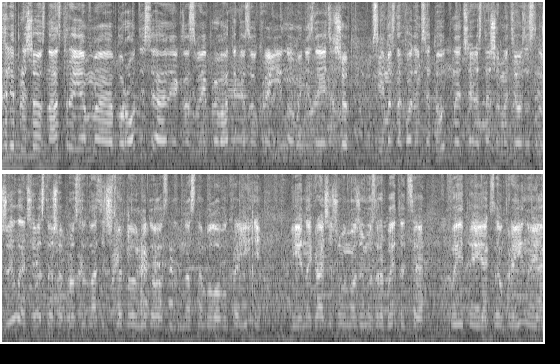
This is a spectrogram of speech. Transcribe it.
прийшов з настроєм е, боротися як за свої права, так і за Україну. Мені здається, що всі ми знаходимося тут не через те, що ми цього заслужили, а через те, що просто 24 лютого нас не було в Україні. І найкраще, що ми можемо зробити, це вийти як за Україну, як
